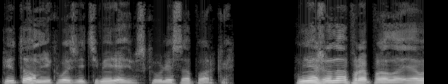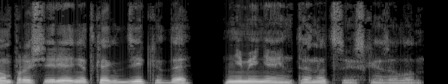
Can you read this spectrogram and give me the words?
Питомник возле Тимирязевского лесопарка. У меня жена пропала, а я вам про сирень. Это как дико, да? Не меняя интонации, сказал он.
